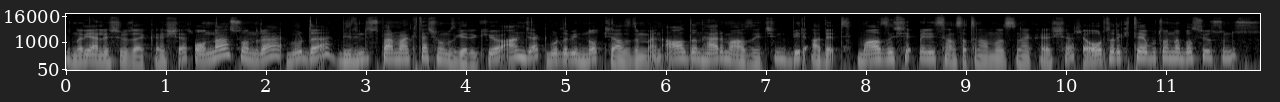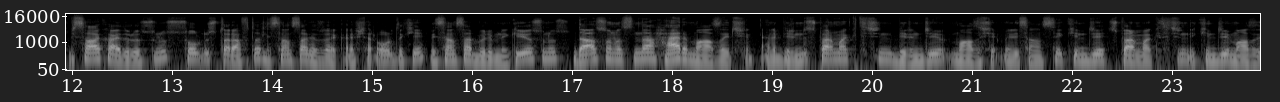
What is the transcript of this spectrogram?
bunları yerleştiriyoruz arkadaşlar. Ondan sonra burada birinci süpermarket açmamız gerekiyor. Ancak burada bir not yazdım ben. Aldığın her mağaza için bir adet mağaza işletme lisans satın almalısın arkadaşlar. E, Ortadaki T butonuna basıyorsunuz. Bir sağa kaydırıyorsunuz. Sol üst tarafta lisanslar yazıyor arkadaşlar. Oradaki lisanslar bölümüne giriyorsunuz. Daha sonrasında her mağaza için yani birinci süpermarket için birinci mağaza işletme lisansı, ikinci süpermarket için ikinci mağaza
